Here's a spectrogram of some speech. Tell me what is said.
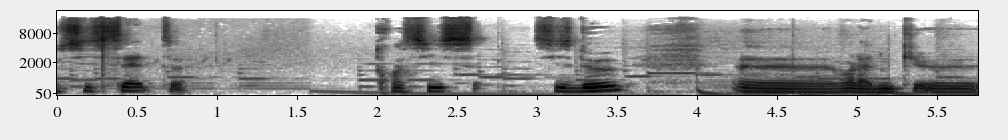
6-7, 3-6, 6-2. Euh, voilà, donc euh,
